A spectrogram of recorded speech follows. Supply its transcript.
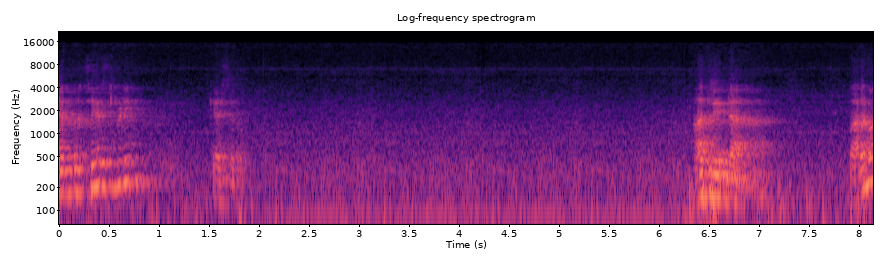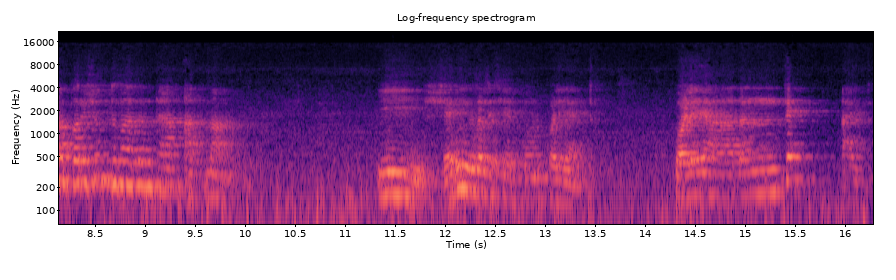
ಎರಡು ಸೇರಿಸ್ಬಿಡಿ, ಕೆಸರು. ಆದ್ರಿಂದ ಪರಮ ಪರಿಶುದ್ಧವಾದಂತಹ ಆತ್ಮ ಈ ಶರೀರದಲ್ಲಿ ಸೇರ್ಕೊಂಡು ಕೊಳೆಯಾಯಿತು ಕೊಳೆಯಾದಂತೆ ಆಯಿತು.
